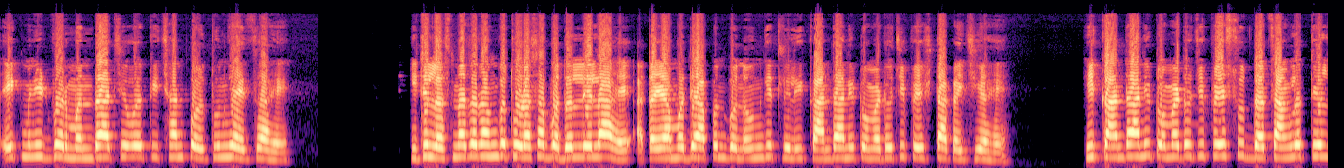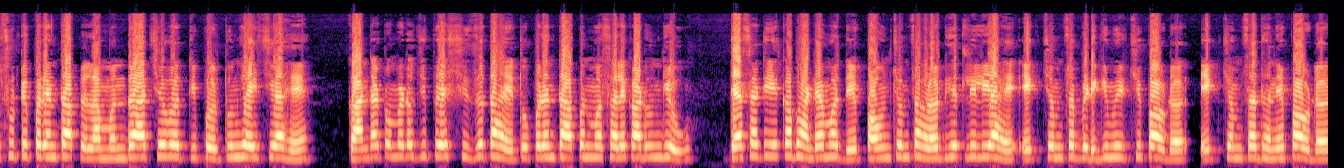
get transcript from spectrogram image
एक मिनिटभर मंद आचेवरती छान परतून घ्यायचं आहे. इथे लसणाचा रंग थोडासा बदललेला आहे. आता यामध्ये आपण बनवून घेतलेली कांदा आणि टोमॅटोची पेस्ट टाकायची आहे. ही कांदा आणि टोमॅटोची पेस्ट सुद्धा चांगलं तेल सुटेपर्यंत आपल्याला मंद आचेवरती परतून घ्यायची आहे. कांदा टोमॅटोची पेस्ट शिजत आहे तोपर्यंत आपण मसाले काढून घेऊ. त्यासाठी एका भांड्यामध्ये पाऊन चमचा हळद घेतलेली आहे एक चमचा बिडगी मिरची पावडर एक चमचा धने पावडर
